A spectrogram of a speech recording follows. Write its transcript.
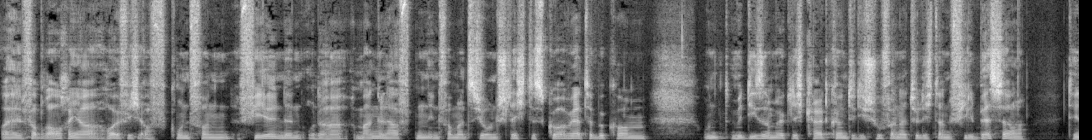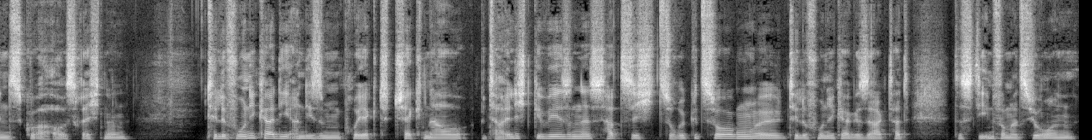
weil Verbraucher ja häufig aufgrund von fehlenden oder mangelhaften Informationen schlechte Scorewerte bekommen. Und mit dieser Möglichkeit könnte die Schufa natürlich dann viel besser den Score ausrechnen. Telefonica, die an diesem Projekt CheckNow beteiligt gewesen ist, hat sich zurückgezogen, weil Telefonica gesagt hat, dass die Information,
